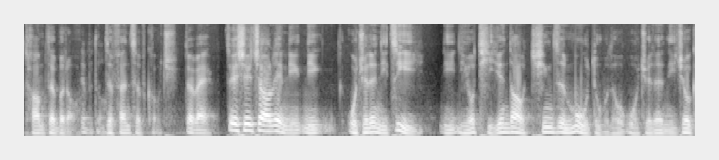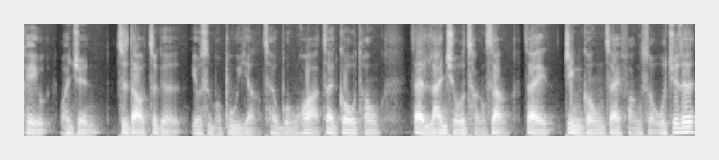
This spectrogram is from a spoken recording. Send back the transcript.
Tom Thibodeau、defensive coach，对不对？这些教练你，你我觉得你自己，你你有体验到、亲自目睹的，我觉得你就可以完全知道这个有什么不一样，在文化、在沟通、在篮球场上、在进攻、在防守，我觉得。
